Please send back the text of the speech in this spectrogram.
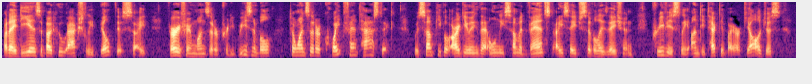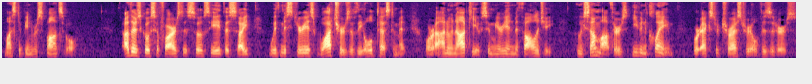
But ideas about who actually built this site vary from ones that are pretty reasonable to ones that are quite fantastic, with some people arguing that only some advanced Ice Age civilization, previously undetected by archaeologists, must have been responsible. Others go so far as to associate the site with mysterious watchers of the Old Testament, or Anunnaki of Sumerian mythology, who some authors even claim were extraterrestrial visitors.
